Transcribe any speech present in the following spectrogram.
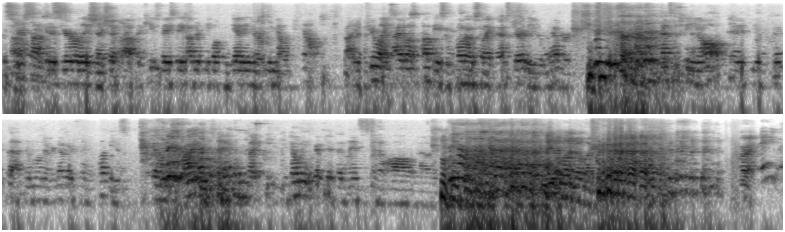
The secure socket is your relationship up that keeps basically other people from getting your email account. Right. If you're like, I love puppies, and Pono's like, that's dirty, or whatever, that's between y'all. And if you encrypt that, then we'll never know you're playing with puppies. It'll be a private thing, but if you don't encrypt it, then Lance is gonna know all about it. I don't want to know about it. All right. Anyway.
